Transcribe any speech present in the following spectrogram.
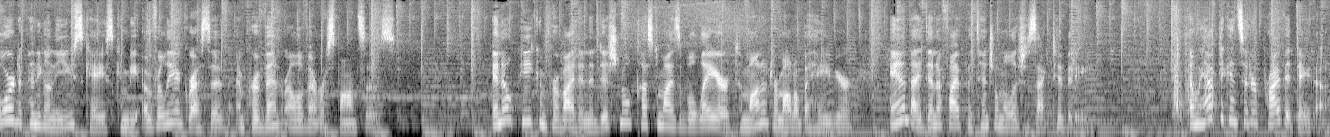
or depending on the use case, can be overly aggressive and prevent relevant responses. NLP can provide an additional customizable layer to monitor model behavior and identify potential malicious activity. And we have to consider private data.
